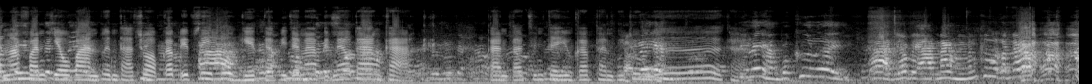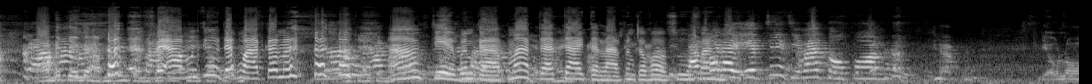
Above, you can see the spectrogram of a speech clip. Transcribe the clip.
ดนะฝันเกี่ยวบ้านเพิ่นถ้าชอบกับเอฟซีภูเก็ตกับพิจารณาเป็นแนวทางค่ะ การตัดสินใจอยู่กับท่านผู้ชมเด้อ ค่ะพี่ได้หันบ่คือเลยอ่าเดี๋ยวไปอาบน้ำให้มันคือกันนะเอาให้เจ๊ไปอาบน้ำก่อนไปอาบมันคือจักบาทกันนะอ้าวเจเพิ่นกับมาจ่ายจ่ายตลาดเพิ่นก็เว้าสู่จำฟังบ่ได้ FC สิว่าโตปลอม ครับ เดี๋ยวรอ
